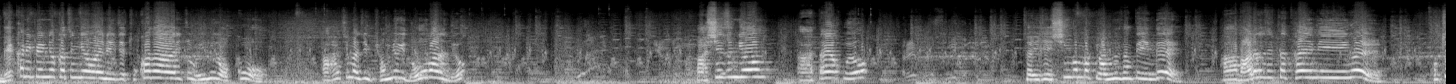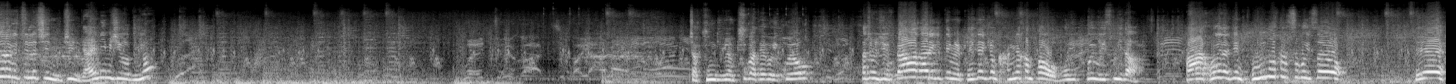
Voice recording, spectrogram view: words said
메카닉 병력 같은 경우에는 이제 독화살이 좀 의미가 없고 아 하지만 지금 병력이 너무 많은데요. 아 신승경 아 따였고요? 자 이제 신검밖에 없는 상태인데 아 마른 세타 타이밍을 적절하게 찔러친 지금 야이님이시거든요? 자 군기병 추가되고 있고요 하지만 지금 깡화살이기 때문에 굉장히 좀 강력한 파워 보이, 보이고 있습니다 아 거기다 지금 분모도 쓰고 있어요. 예.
